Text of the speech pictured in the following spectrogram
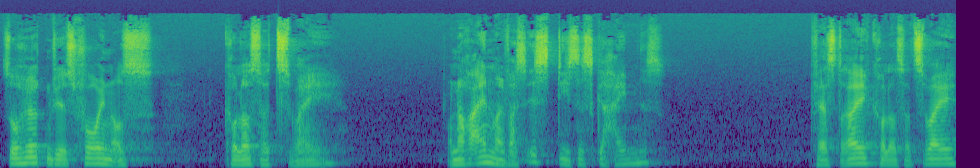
So hörten wir es vorhin aus Kolosser 2. Und noch einmal, was ist dieses Geheimnis? Vers 3, Kolosser 2,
